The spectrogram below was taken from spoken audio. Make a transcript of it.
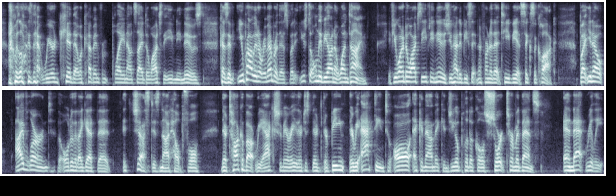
I was always that weird kid that would come in from playing outside to watch the evening news. Because if you probably don't remember this, but it used to only be on at one time. If you wanted to watch the evening news, you had to be sitting in front of that TV at six o'clock. But you know, I've learned the older that I get that it just is not helpful their talk about reactionary they're just they're they're being they're reacting to all economic and geopolitical short-term events. And that really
